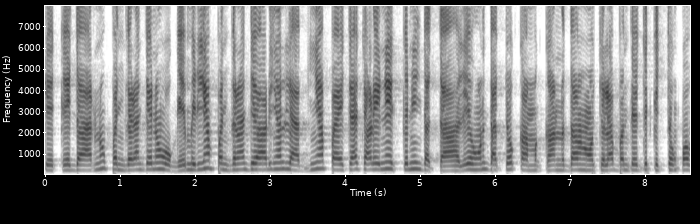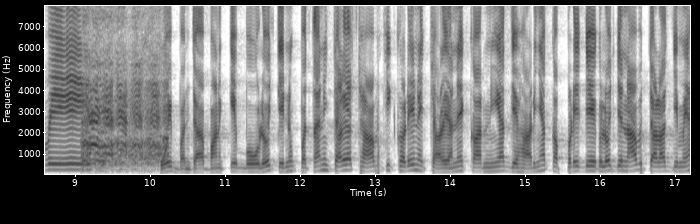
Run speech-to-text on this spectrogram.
ਠੇਕੇਦਾਰ ਨੂੰ 15 ਦਿਨ ਹੋ ਗਏ ਮੇਰੀਆਂ 15 ਦਿਹਾੜੀਆਂ ਲੱਗ ਗਈਆਂ ਪੈਸਾ ਚਾਲੇ ਨੇ ਇੱਕ ਨਹੀਂ ਦਿੱਤਾ ਹਲੇ ਹੁਣ ਦੱਸੋ ਕੰਮ ਕਰਨ ਦਾ ਹੌਸਲਾ ਬੰਦੇ ਤੇ ਕਿੱਥੋਂ ਪਵੇ? ਓਏ ਬੰਦਾ ਬਣ ਕੇ ਬੋਲੋ ਤੈਨੂੰ ਪਤਾ ਨਹੀਂ ਚੱਲਿਆ ਛਾਪ ਜੀ ਖੜੇ ਨੇ ਚਾਲਿਆਂ ਨੇ ਕਰਨੀਆਂ ਦਿਹਾੜੀਆਂ ਕੱਪੜੇ ਦੇਖ ਲਓ ਜਨਾਬ ਚਾਲਾ ਜਿਵੇਂ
